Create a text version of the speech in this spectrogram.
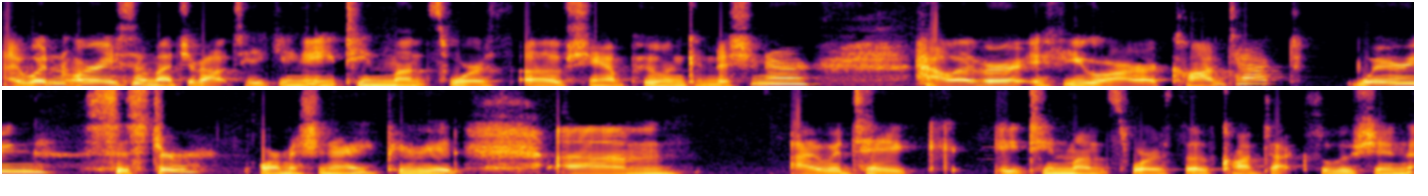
I wouldn't worry so much about taking 18 months worth of shampoo and conditioner. However, if you are a contact wearing sister or missionary, period, um, I would take 18 months worth of contact solution.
